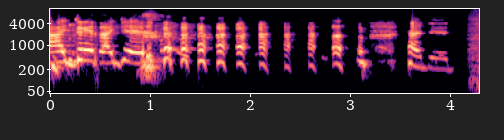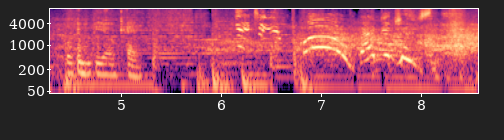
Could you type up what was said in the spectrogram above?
I did. I did. I did. We're gonna be okay. Woo! Thank you, Jesus.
